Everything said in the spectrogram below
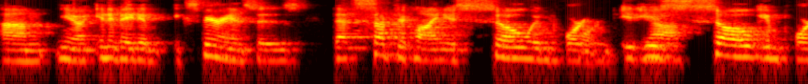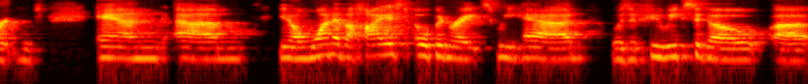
um, you know innovative experiences, that subject line is so important. It is Yeah. so important. And um, you know, one of the highest open rates we had was a few weeks ago uh,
